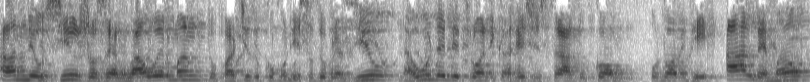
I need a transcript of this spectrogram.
A Neucir José Lauermann, do Partido Comunista do Brasil, na urna eletrônica registrado com o nome de Alemão,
